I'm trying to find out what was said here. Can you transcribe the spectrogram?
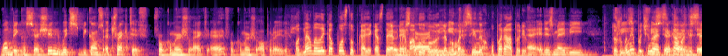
One big concession which becomes attractive for commercial act, eh. Одна велика поступка, яка стає привабливою для комерційних операторів. Maybe Тож вони починають цікавитися,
